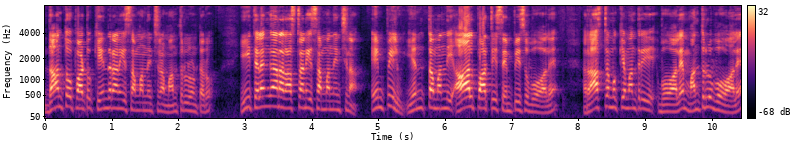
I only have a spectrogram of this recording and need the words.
దాంతోపాటు కేంద్రానికి సంబంధించిన మంత్రులు ఉంటారు. ఈ తెలంగాణ రాష్ట్రానికి సంబంధించిన ఎంపీలు ఎంతమంది ఆల్ పార్టీస్ ఎంపీస్ పోవాలి రాష్ట్ర ముఖ్యమంత్రి పోవాలి మంత్రులు పోవాలి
